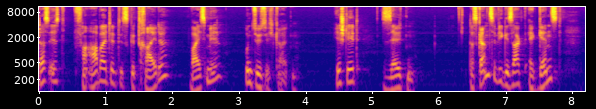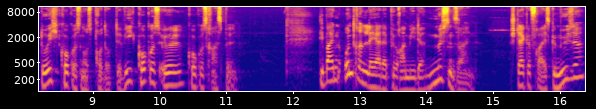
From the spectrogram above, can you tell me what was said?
das ist verarbeitetes Getreide, Weißmehl und Süßigkeiten. Hier steht selten. Das Ganze, wie gesagt, ergänzt durch Kokosnussprodukte wie Kokosöl, Kokosraspeln. Die beiden unteren Layer der Pyramide müssen sein stärkefreies Gemüse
